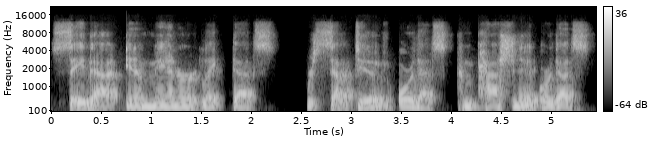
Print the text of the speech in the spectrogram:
say that in a manner like that's receptive or that's compassionate or that's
